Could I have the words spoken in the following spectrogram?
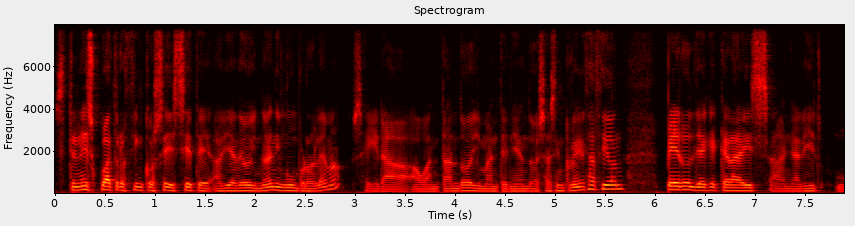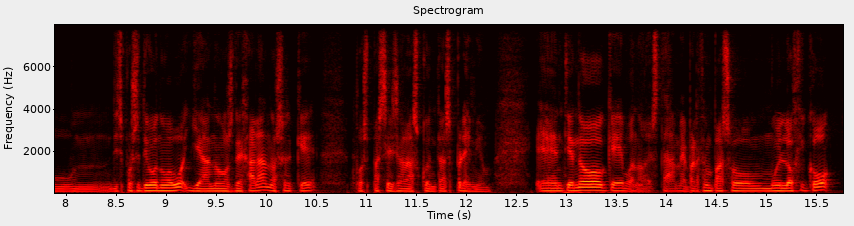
Si tenéis 4, 5, 6, 7 a día de hoy no hay ningún problema, seguirá aguantando y manteniendo esa sincronización, pero el día que queráis añadir un dispositivo nuevo ya no os dejará, a no ser que pues paséis a las cuentas premium. entiendo que, bueno, esta me parece un paso muy lógico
